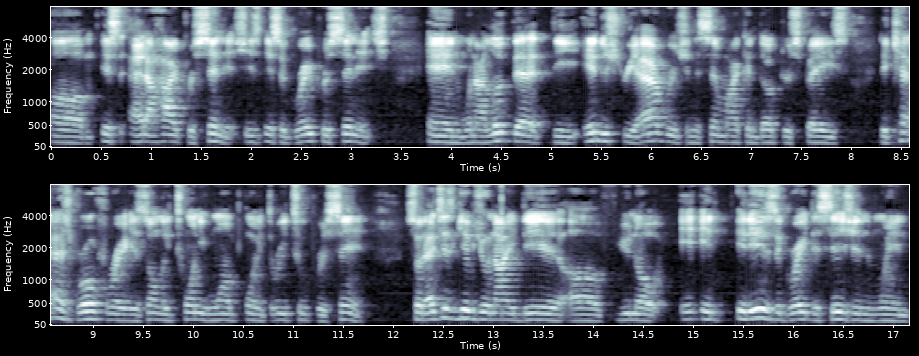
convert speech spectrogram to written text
um, it's at a high percentage. It's, it's a great percentage. And when I looked at the industry average in the semiconductor space, the cash growth rate is only 21.32%. So that just gives you an idea of, you know, it, it, it is a great decision when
